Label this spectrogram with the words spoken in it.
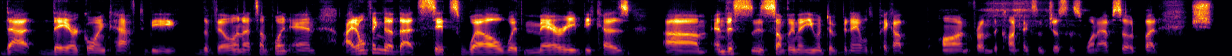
that they are going to have to be the villain at some point. And i don't think that that sits well with mary because um, and this is something that you wouldn't have been able to pick up on from the context of just this one episode. But sh-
